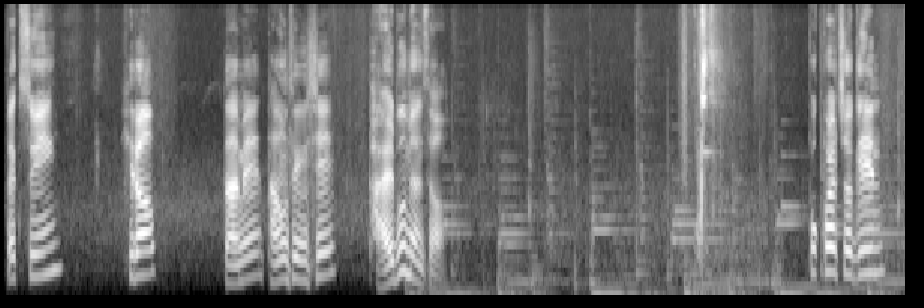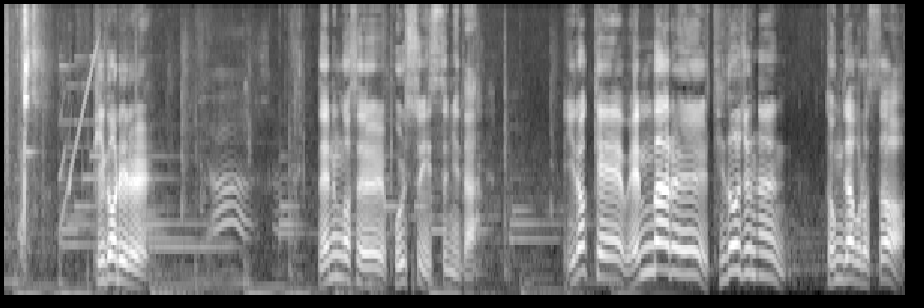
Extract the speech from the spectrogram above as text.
백스윙, heel up, 그 다음에 다운스윙 시 밟으면서 폭발적인 비거리를. 내는 것을 볼 수 있습니다. 이렇게 왼발을 디뎌주는 동작으로서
